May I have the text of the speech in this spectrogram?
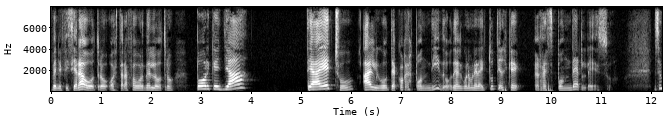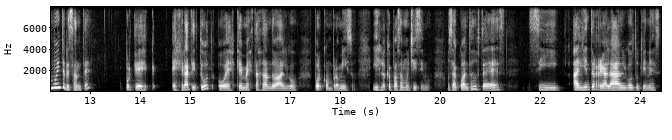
beneficiar a otro o a estar a favor del otro, porque ya te ha hecho algo, te ha correspondido de alguna manera y tú tienes que responderle eso. Entonces es muy interesante porque es, es gratitud o es que me estás dando algo por compromiso. Y es lo que pasa muchísimo. O sea, ¿cuántos de ustedes, si alguien te regala algo, tú tienes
